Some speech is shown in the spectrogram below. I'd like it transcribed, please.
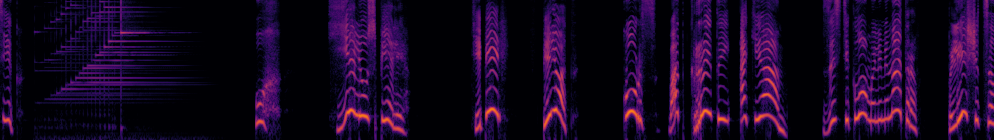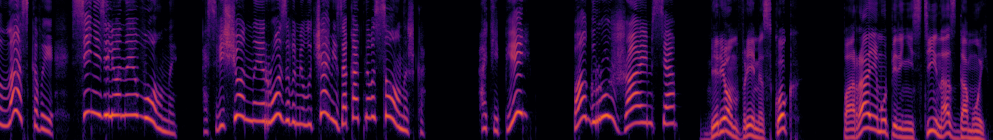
Карасик! Ух, еле успели! Теперь вперед! Курс в открытый океан! За стеклом иллюминаторов плещутся ласковые сине-зеленые волны, освещенные розовыми лучами закатного солнышка. А теперь погружаемся. Берем время скок, пора ему перенести нас домой.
